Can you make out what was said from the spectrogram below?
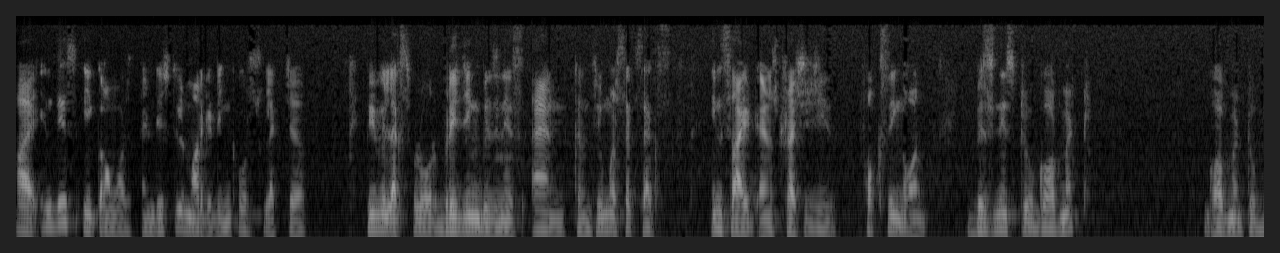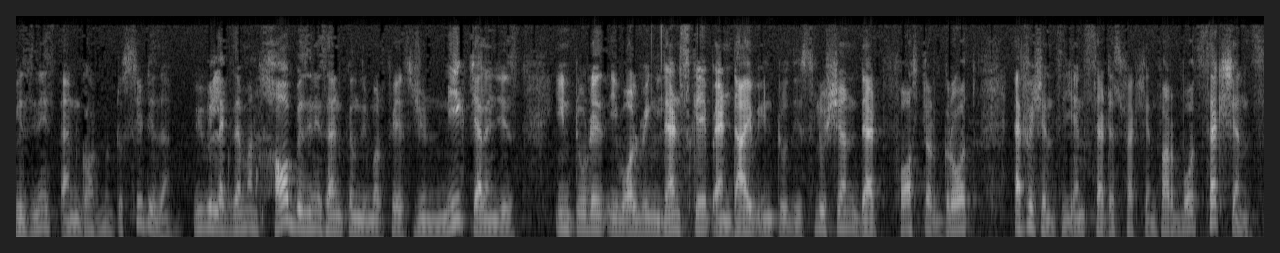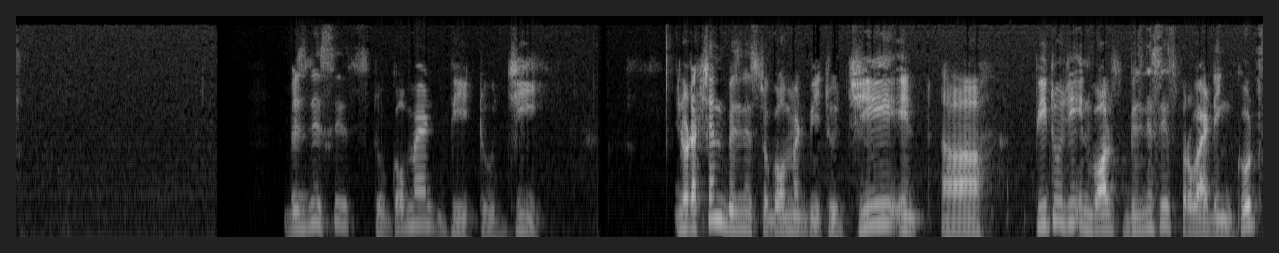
Hi, in this e-commerce and digital marketing course lecture, we will explore bridging business and consumer success, insight and strategies focusing on business to government, government to business and government to citizen. We will examine how business and consumer face unique challenges in today's evolving landscape and dive into the solution that foster growth, efficiency and satisfaction for both sections. Businesses to government B2G. Introduction business to government B2G in uh, B2G involves businesses providing goods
